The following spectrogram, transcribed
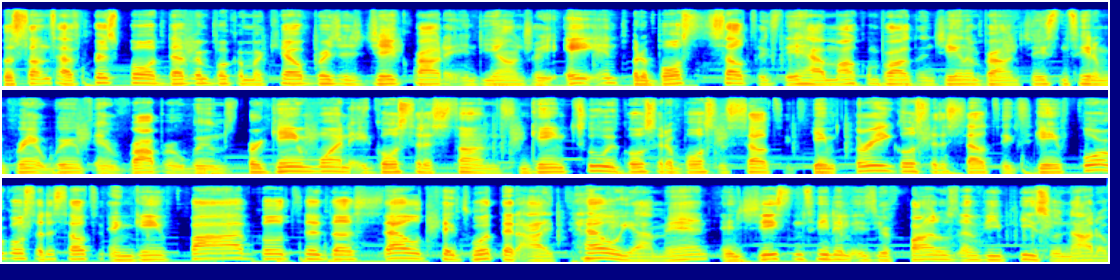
The Suns have Chris Paul, Devin Booker, Mikal Bridges, Jae Crowder, and DeAndre Ayton. For the Boston Celtics, they have Malcolm Brogdon, Jaylen Brown, Jayson Tatum, Grant Williams, and Robert Williams. For game one, it goes to the Suns. Game two, it goes to the Boston Celtics. Game three goes to the Celtics. Game four goes to the Celtics. And game five goes to the Celtics. What did I tell y'all, man? And Jayson Tatum is your finals MVP. So now the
